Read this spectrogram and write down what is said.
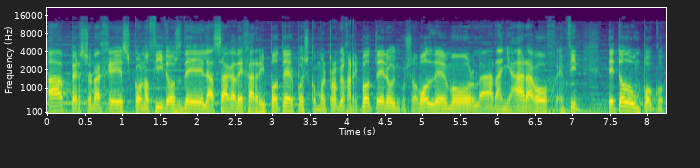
a personajes conocidos de la saga de Harry Potter, pues como el propio Harry Potter o incluso Voldemort, la araña Aragog, en fin, de todo un poco.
